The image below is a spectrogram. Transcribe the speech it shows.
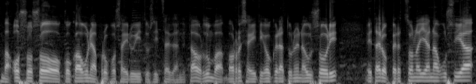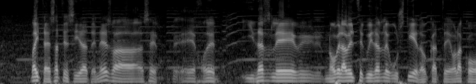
ba, oso oso kokagunea proposa iruditu zitzaidan. Eta orduan, ba, ba horrez egitik aukeratu nuen auzo hori, eta ero, pertsonaia nagusia, baita esaten zidaten, ez? Ba, zer, e, joder, idazle, novela beltzeko idazle guztie daukate olako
